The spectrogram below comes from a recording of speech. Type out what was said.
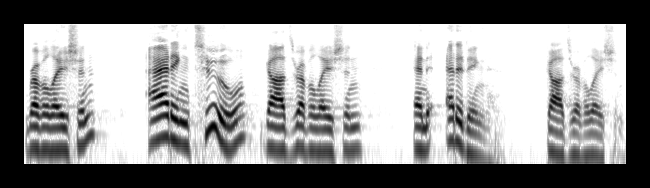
revelation, adding to God's revelation, and editing God's revelation.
